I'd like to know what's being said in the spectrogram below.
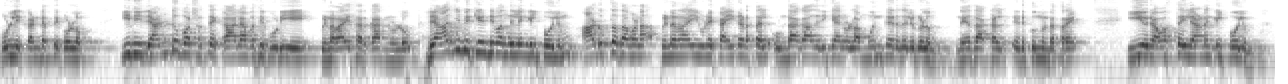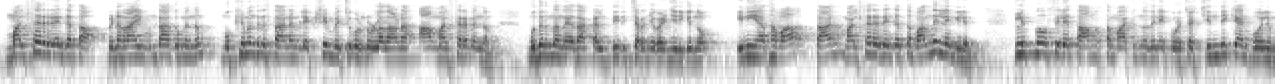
പുള്ളി കണ്ടെത്തിക്കൊള്ളും. ഇനി രണ്ടു വർഷത്തെ കാലാവധി കൂടിയേ പിണറായി സർക്കാരിനുള്ളൂ. രാജിവെക്കേണ്ടി വന്നില്ലെങ്കിൽ പോലും അടുത്ത തവണ പിണറായിയുടെ കൈകടത്തൽ ഉണ്ടാകാതിരിക്കാനുള്ള മുൻകരുതലുകളും നേതാക്കൾ എടുക്കുന്നുണ്ടത്രേ. ഈ ഒരു അവസ്ഥയിലാണെങ്കിൽ പോലും മത്സര രംഗത്ത് പിണറായി ഉണ്ടാകുമെന്നും മുഖ്യമന്ത്രി സ്ഥാനം ലക്ഷ്യം വെച്ചുകൊണ്ടുള്ളതാണ് ആ മത്സരമെന്നും മുതിർന്ന നേതാക്കൾ തിരിച്ചറിഞ്ഞു കഴിഞ്ഞിരിക്കുന്നു. ഇനി അഥവാ താൻ മത്സര രംഗത്ത് വന്നില്ലെങ്കിലും ക്ലിപ്പ് ഹൗസിലെ താമസം മാറ്റുന്നതിനെ കുറിച്ച് ചിന്തിക്കാൻ പോലും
